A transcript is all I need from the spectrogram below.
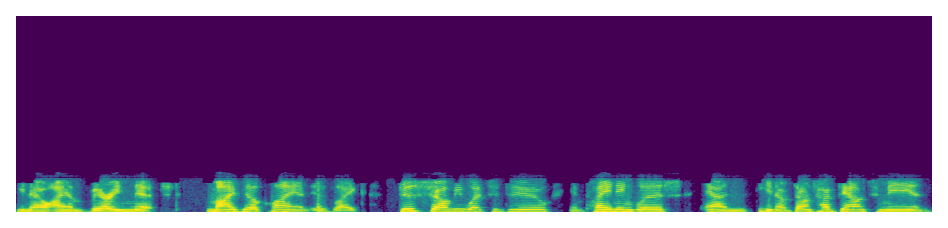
you know, I am very niched. My ideal client is like, just show me what to do in plain English and, you know, don't talk down to me and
